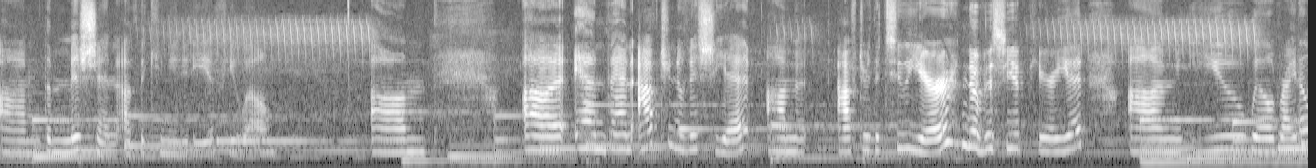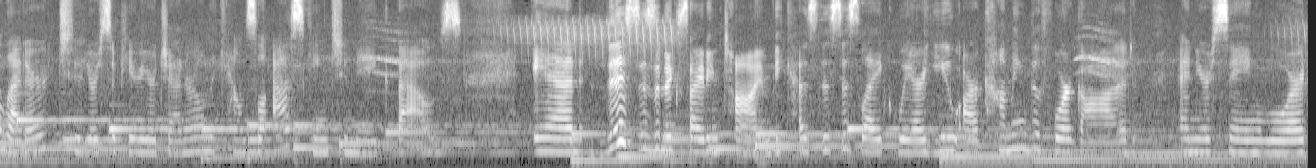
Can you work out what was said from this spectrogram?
um, the mission of the community, if you will. Um, uh, and then after novitiate, um, after the two year novitiate period, um, you will write a letter to your superior general and the council asking to make vows. And this is an exciting time because this is like where you are coming before God and you're saying, Lord,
